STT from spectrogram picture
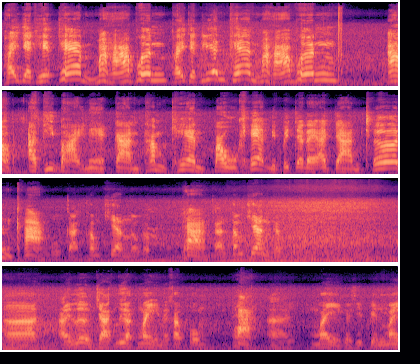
ไผอยากเฮ็ดแค้นมาหาเพิ่นไผอยากเลี้ยนแค้นมาหาเพิ่นอ้าวอธิบายแน่การทำแค้นเป่าแค้นนี่เป็นจะไดอาจารย์เชิญค่ะโอ้การทำแค้นเนาะครับ ค่ะ การทำแค้นครับอ่าไอเริ่มจากเลือกไม้นะครับ ผม ค่ะอ่าไม้ก็สิเป็นไม้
